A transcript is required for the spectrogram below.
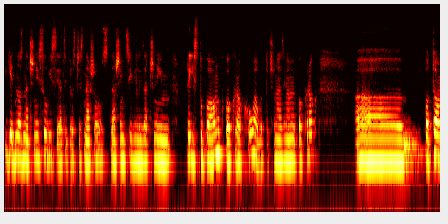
jednoznačne súvisiaci proste s, našou, s našim civilizačným prístupom k pokroku, alebo to, čo nazývame pokrok. Uh, potom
